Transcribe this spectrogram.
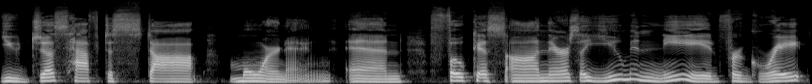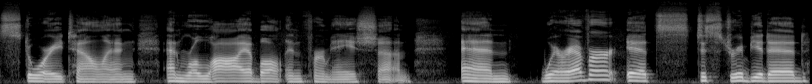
you just have to stop mourning and focus on there's a human need for great storytelling and reliable information. And wherever it's distributed,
